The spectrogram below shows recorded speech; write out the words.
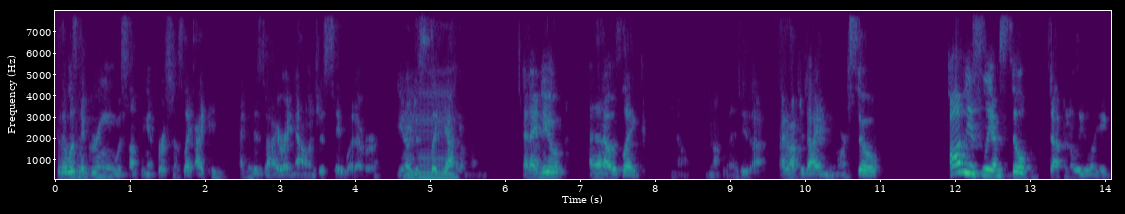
because I wasn't agreeing with something at first, and I was like, I can I can just die right now and just say whatever, you know, just like yeah, I don't know. And I knew, and then I was like, no, I'm not gonna do that. I don't have to die anymore. So obviously, I'm still definitely like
